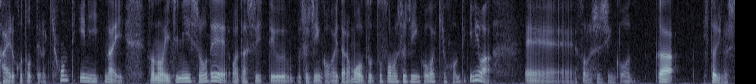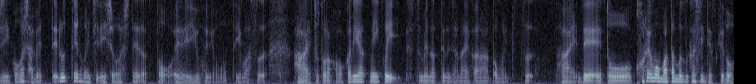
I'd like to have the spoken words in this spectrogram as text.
変えることっていうのは基本的にない。その一人称で私っていう主人公がいたらもうずっとその主人公が基本的には、えー、その主人公が一人の主人公が喋ってるっていうのが一人称指定だというふうに思っています。はい。ちょっとなんか分かりにくい説明になってるんじゃないかなと思いつつ、はい。で、えっと、これもまた難しいんですけど、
